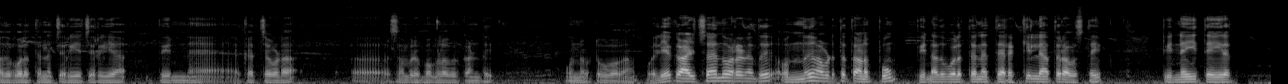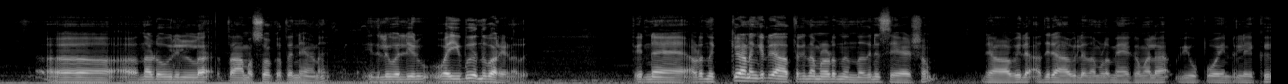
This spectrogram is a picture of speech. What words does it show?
അതുപോലെ തന്നെ ചെറിയ ചെറിയ പിന്നെ കച്ചവട സംരംഭങ്ങളൊക്കെ കണ്ട് മുന്നോട്ട് പോകാം. വലിയ കാഴ്ച എന്ന് പറയുന്നത് ഒന്ന് അവിടുത്തെ തണുപ്പും പിന്നെ അതുപോലെ തന്നെ തിരക്കില്ലാത്തൊരവസ്ഥയും പിന്നെ ഈ തേയില നടുവിലുള്ള താമസമൊക്കെ തന്നെയാണ്. ഇതിൽ വലിയൊരു വൈബ് എന്ന് പറയുന്നത്. പിന്നെ അവിടെ നിൽക്കുകയാണെങ്കിൽ രാത്രി നമ്മളവിടെ നിന്നതിന് ശേഷം രാവിലെ അതിരാവിലെ നമ്മൾ മേഘമല വ്യൂ പോയിന്റിലേക്ക്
